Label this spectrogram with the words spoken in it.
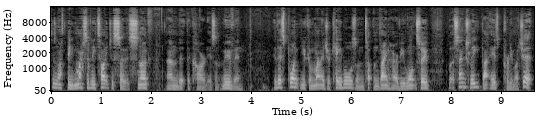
Doesn't have to be massively tight, just so it's snug and that the card isn't moving. At this point, you can manage your cables and tuck them down however you want to, but essentially that is pretty much it.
